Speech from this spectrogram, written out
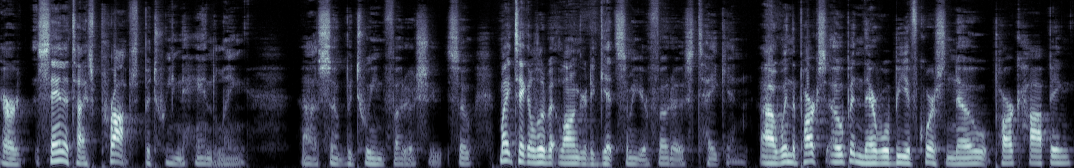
or sanitize props between handling. Uh, so between photo shoots. So might take a little bit longer to get some of your photos taken. Uh, when the parks open, there will be, of course, no park hopping.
